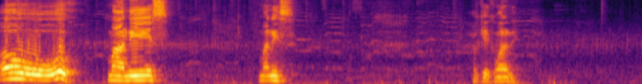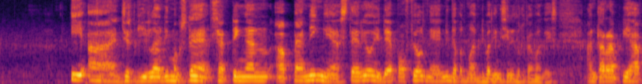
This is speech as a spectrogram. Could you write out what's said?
Oh, manis. Manis. Oke, ke mana nih? Iya anjir gila ini maksudnya settingan uh, panning ya, stereo ya, depth of ini dapat banget di bagian sini terutama guys. Antara pihak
